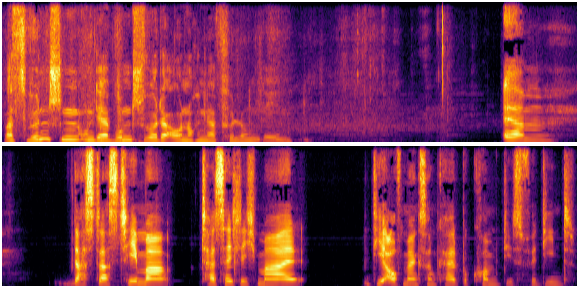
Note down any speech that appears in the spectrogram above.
was wünschen und der Wunsch würde auch noch in Erfüllung gehen. Ähm, dass das Thema tatsächlich mal die Aufmerksamkeit bekommt, die es verdient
